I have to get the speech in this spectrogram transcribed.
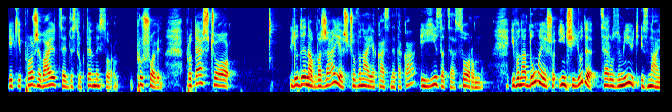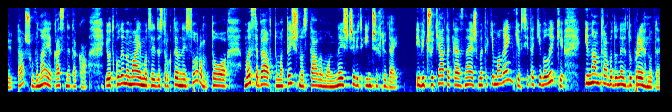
які проживають цей деструктивний сором. Про що він? Про те, що людина вважає, що вона якась не така, і їй за це соромно. І вона думає, що інші люди це розуміють і знають, та, що вона якась не така. І от коли ми маємо цей деструктивний сором, то ми себе автоматично ставимо нижче від інших людей. І відчуття таке, знаєш, ми такі маленькі, всі такі великі, і нам треба до них допригнути.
